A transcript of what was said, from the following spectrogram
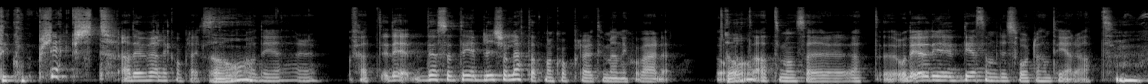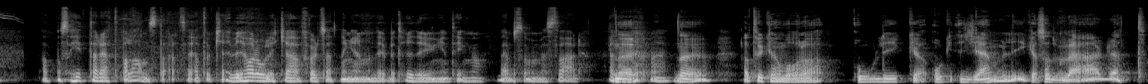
det är komplext. ja, det är väldigt komplext. Ja. Och det, är, för att det, det, så det blir så lätt att man kopplar det till människovärde. Ja. Att, att man säger att, och det, det är det som blir svårt att hantera. Att, att man måste hitta rätt balans där. Säga att okej, vi har olika förutsättningar men det betyder ju ingenting om vem som är mest värd. Eller- Nej, nej. Att vi kan vara olika och jämlika. Så att värdet,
